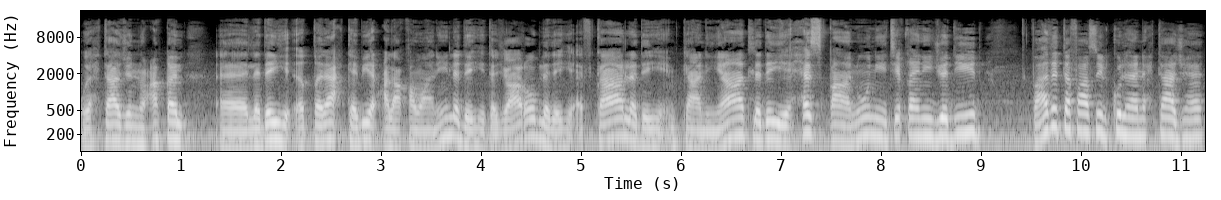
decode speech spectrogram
ويحتاج إنه عقل آه، لديه اطلاع كبير على قوانين لديه تجارب لديه أفكار لديه إمكانيات لديه حس قانوني تقني جديد. فهذه التفاصيل كلها نحتاجها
